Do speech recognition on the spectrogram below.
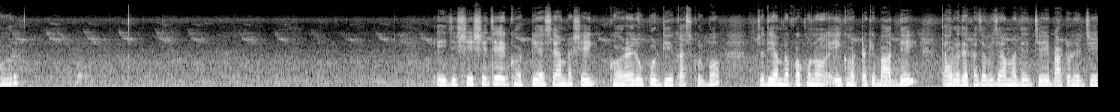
ফোর এই যে শেষে যে ঘরটি আছে, আমরা সেই ঘরের উপর দিয়ে কাজ করব। যদি আমরা কখনো এই ঘরটাকে বাদ দেই, তাহলে দেখা যাবে যে আমাদের যে বাটনের যে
